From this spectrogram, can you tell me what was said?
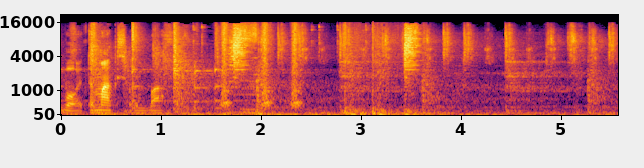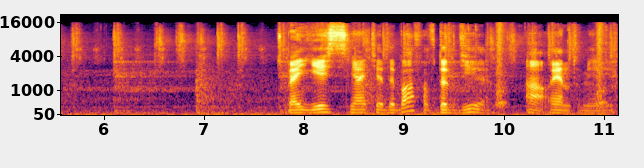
Во, это максимум бафов. тебя есть снятие дебафов? Да где? А, энд у меня есть.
